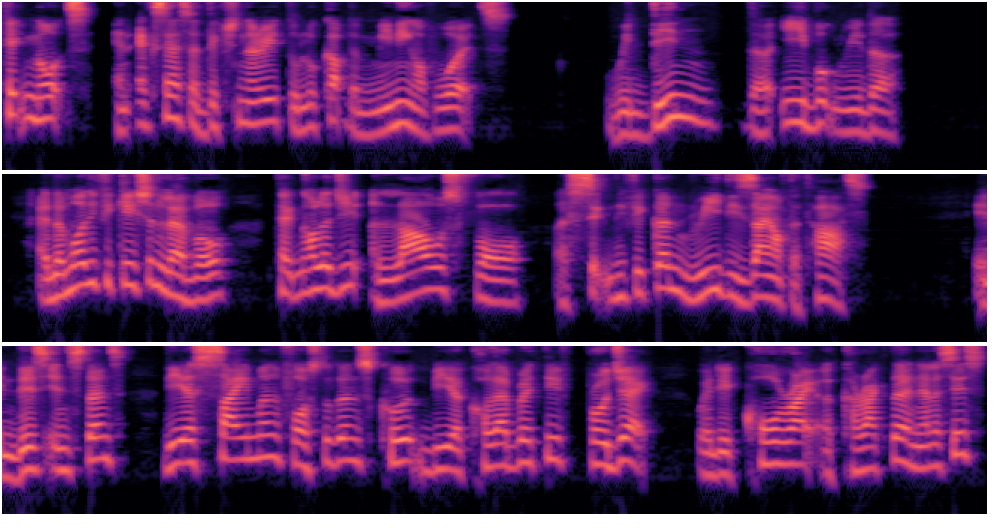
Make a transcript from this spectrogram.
take notes, and access a dictionary to look up the meaning of words within the ebook reader. At the modification level, technology allows for a significant redesign of the task. In this instance, the assignment for students could be a collaborative project where they co-write a character analysis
